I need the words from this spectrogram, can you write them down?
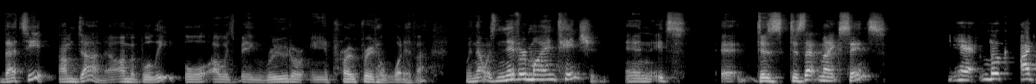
that's it. I'm done. I'm a bully, or I was being rude or inappropriate or whatever, when that was never my intention. And it's uh, does does that make sense? Yeah. Look, I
